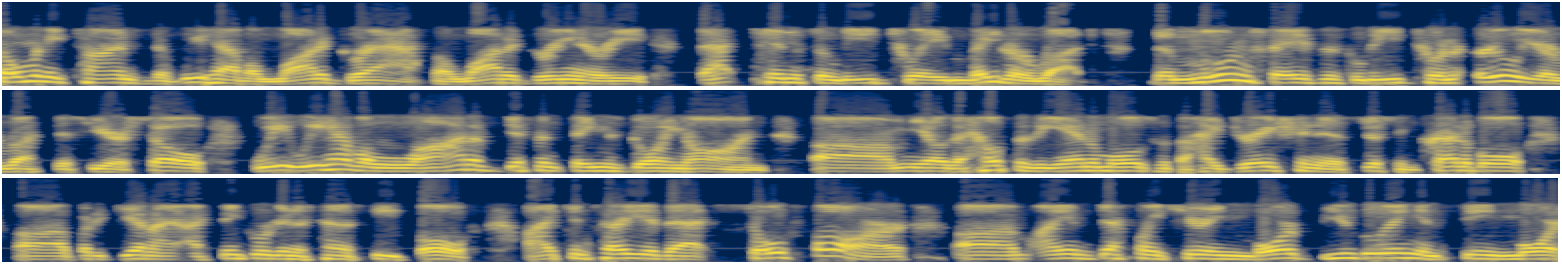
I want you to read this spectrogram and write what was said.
so many times that we have a lot of grass, a lot of greenery, that tends to lead to a later rut. The moon phases lead to an earlier rut this year. So we, we have a lot of different things going on. Um, you know, the health of the animals with the hydration is just incredible. Uh, but again, I, I think we're going to kind of see both. I can tell you that so far, um, I am definitely hearing more bugling and seeing more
